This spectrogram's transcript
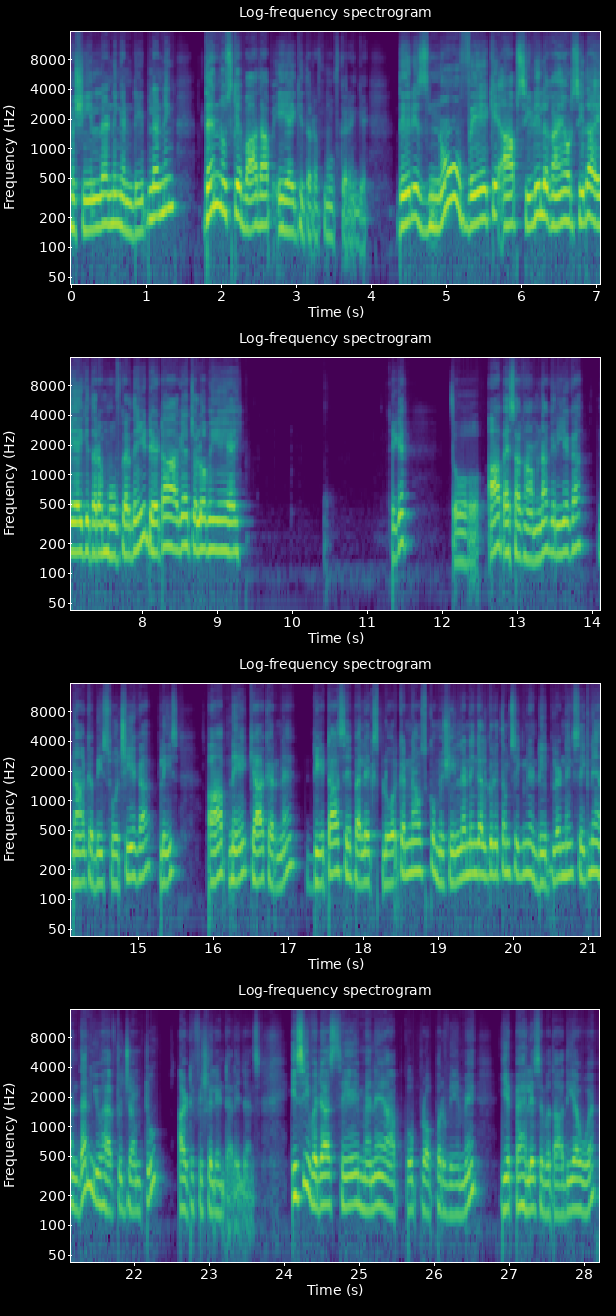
machine learning and deep learning then उसके बाद आप एआई की तरफ़ मूव करेंगे। देर इज़ नो वे कि आप सीडी लगाएँ और सीधा एआई की तरफ़ मूव कर दें। ये डेटा आ गया, चलो भाई एआई ठीक है? तो आप ऐसा काम ना करिएगा, ना कभी सोचिएगा प्लीज़ आपने क्या करना है? डेटा से पहले एक्सप्लोर करना है उसको। मशीन लर्निंग एल्गोरिथम सीखने डीप लर्निंग सीखने and then you have to jump to artificial intelligence इसी वजह से मैंने आपको प्रॉपर वे में ये पहले से बता दिया हुआ है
